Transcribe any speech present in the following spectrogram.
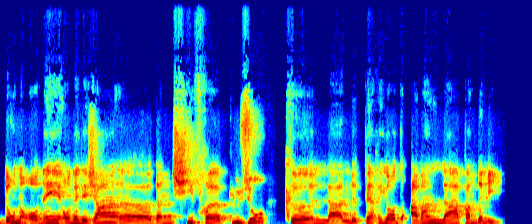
Donc on est on est déjà euh, dans un chiffre plus haut que la, période avant la pandémie.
